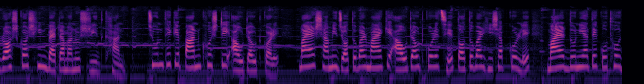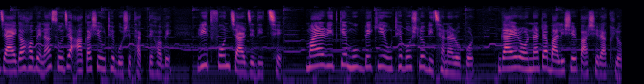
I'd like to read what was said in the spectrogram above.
রসকসহীন ব্যাটা মানুষ হৃদ খান। চুন থেকে পান খসতেই আউট আউট করে। মায়ার স্বামী যতবার মায়াকে আউট আউট করেছে, ততবার হিসাব করলে মায়ের দুনিয়াতে কোথাও জায়গা হবে না, সোজা আকাশে উঠে বসে থাকতে হবে। হৃদ ফোন চার্জে দিচ্ছে। মায়া হৃদকে মুখ বেঁকিয়ে উঠে বসল বিছানার ওপর। গায়ের ওড়নাটা বালিশের পাশে রাখল।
